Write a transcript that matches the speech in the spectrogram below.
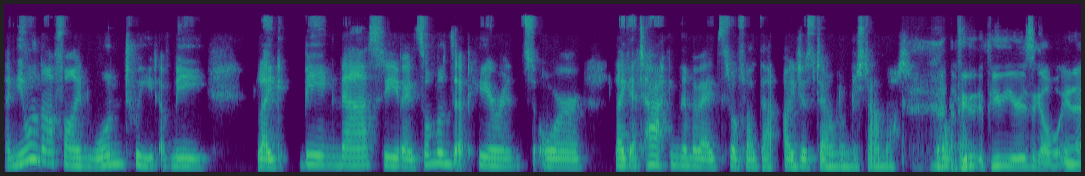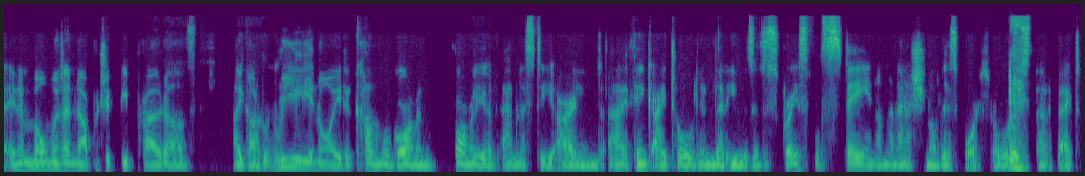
and you will not find one tweet of me like being nasty about someone's appearance or like attacking them about stuff like that. I just don't understand that. A few, a few years ago, in a, in a moment I'm not particularly proud of, I got really annoyed at Colm O'Gorman, formerly of Amnesty Ireland, and I think I told him that he was a disgraceful stain on the national discourse, or worse to that effect.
